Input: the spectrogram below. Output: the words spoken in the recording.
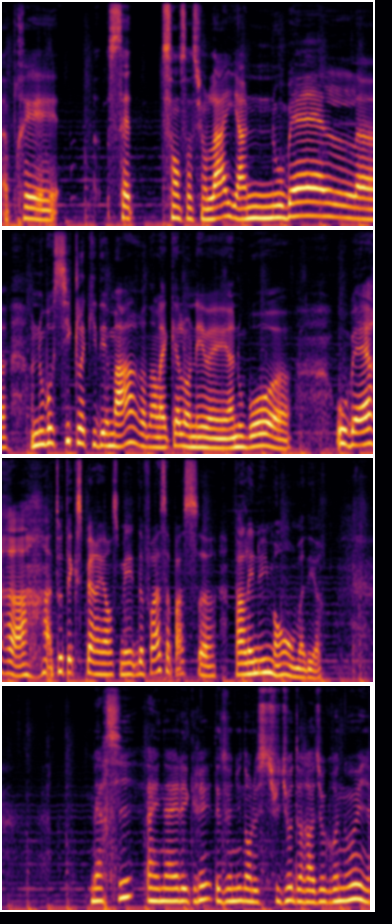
après cette sensation-là, il y a une nouvelle, euh, un nouveau cycle qui démarre dans lequel on est à nouveau euh, ouvert à, toute expérience. Mais des fois, ça passe euh, par l'énuiement, on va dire. Merci à Aina Légré d'être venue dans le studio de Radio Grenouille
